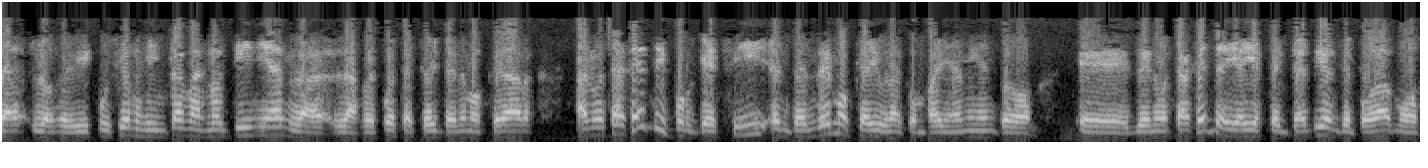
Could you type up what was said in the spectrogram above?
la, los de discusiones internas no tiñan la, las respuestas que hoy tenemos que dar a nuestra gente y porque sí entendemos que hay un acompañamiento eh, de nuestra gente y hay expectativa en que podamos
